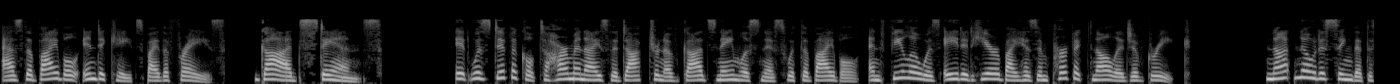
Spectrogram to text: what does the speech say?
as the Bible indicates by the phrase, God stands. It was difficult to harmonize the doctrine of God's namelessness with the Bible, and Philo was aided here by his imperfect knowledge of Greek. Not noticing that the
